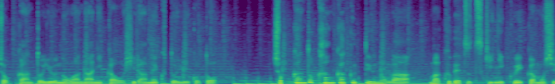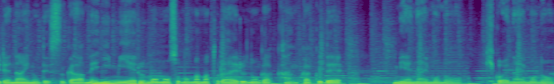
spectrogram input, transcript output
直感というのは何かをひらめくということ。直感と感覚っていうのがまあ、区別つきにくいかもしれないのですが目に見えるものをそのまま捉えるのが感覚で見えないもの聞こえないもの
